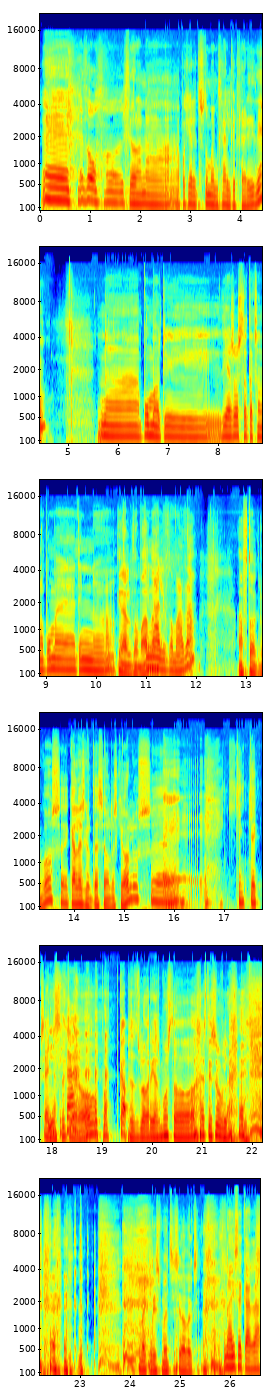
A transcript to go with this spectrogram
Ε, εδώ ε, ήρθε η ώρα να αποχαιρετιστούμε Μιχάλη Κερθαρίδη. Να πούμε ότι διαζώσει θα τα ξαναπούμε την, ε, Την άλλη εβδομάδα. την άλλη εβδομάδα. Αυτό ακριβώς. Ε, καλές γιορτές σε όλες και όλους. Ε, και, και ξένιας, δεν ήσυχα. ξέρω. Π- Κάψτε τους λογαριασμούς στο, στη σούβλα. να κλείσουμε έτσι αισιόδοξα. να είσαι καλά.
